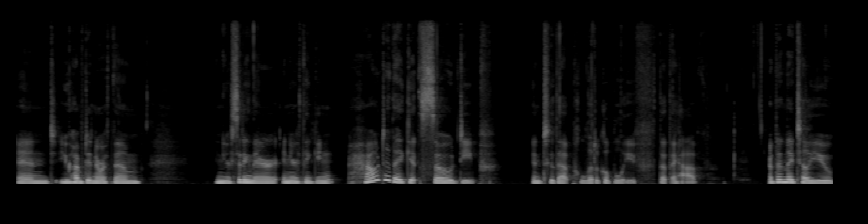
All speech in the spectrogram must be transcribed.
and you have dinner with them and you're sitting there and you're thinking, how do they get so deep into that political belief that they have? And then they tell you,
